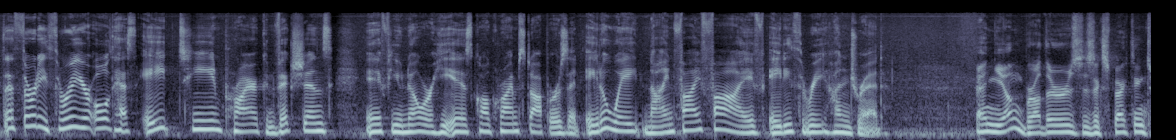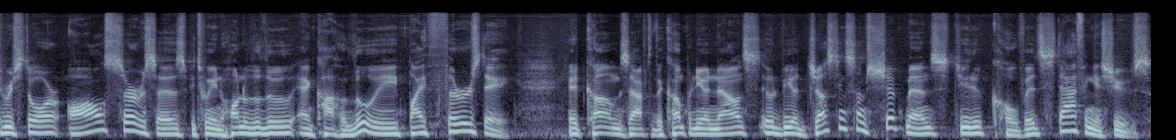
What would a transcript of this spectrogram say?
The 33-year-old has 18 prior convictions. If you know where he is, call Crime Stoppers at 808-955-8300. And Young Brothers is expecting to restore all services between Honolulu and Kahului by Thursday. It comes after the company announced it would be adjusting some shipments due to COVID staffing issues.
